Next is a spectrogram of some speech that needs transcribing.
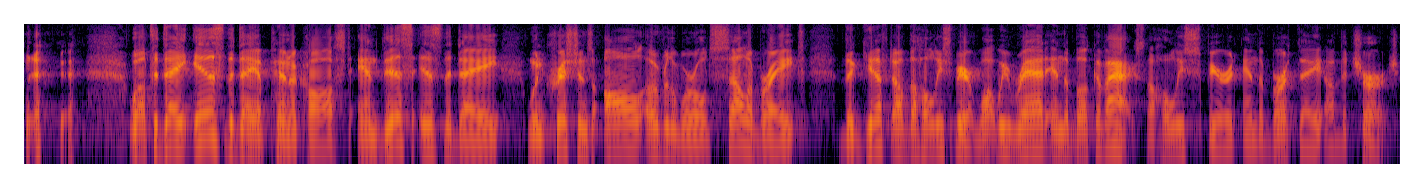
well, today is the day of Pentecost, and this is the day when Christians all over the world celebrate the gift of the Holy Spirit, what we read in the book of Acts, the Holy Spirit and the birthday of the church.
